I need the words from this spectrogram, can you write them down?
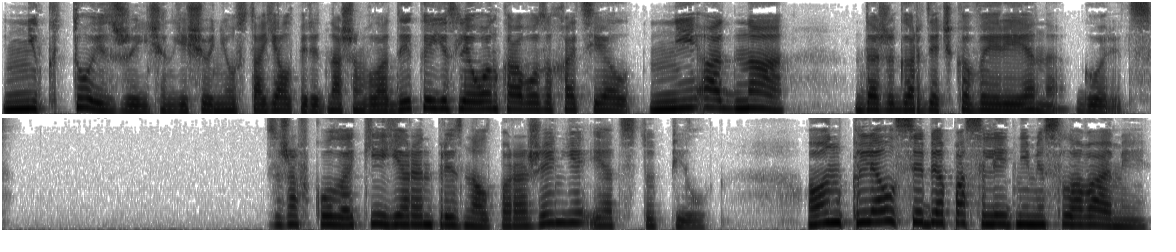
никто из женщин еще не устоял перед нашим владыкой, если он кого захотел. Ни одна, даже гордячка Вейриена, горец. Сжав кулаки, Ярен признал поражение и отступил. Он клял себя последними словами.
